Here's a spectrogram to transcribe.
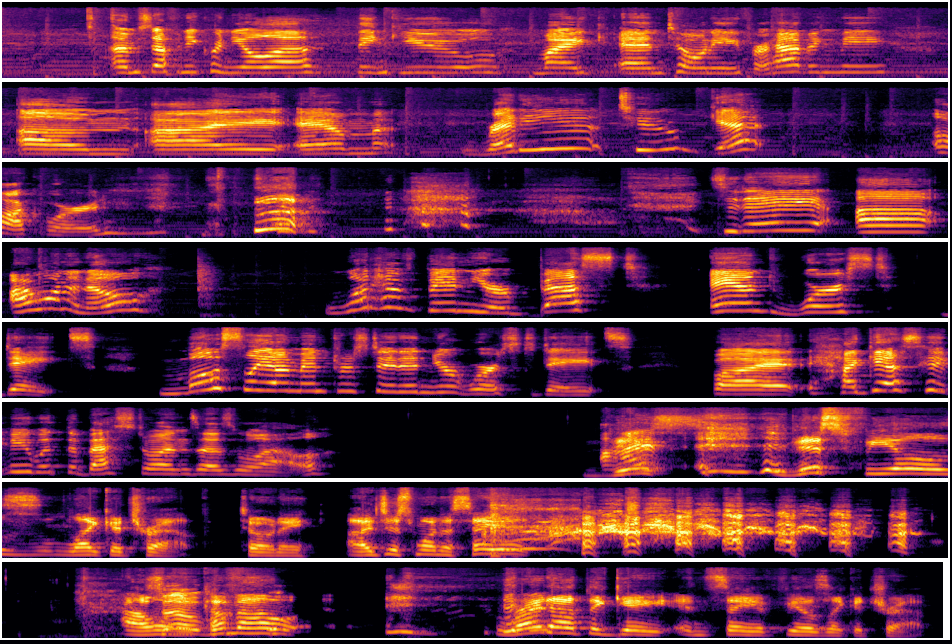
I'm Stephanie Corniola. Thank you, Mike and Tony, for having me. Um, I am ready to get awkward. Today, uh, I want to know what have been your best and worst dates? Mostly, I'm interested in your worst dates, but I guess hit me with the best ones as well. This this feels like a trap, Tony. I just want to say it. I want So to come before- out right out the gate and say it feels like a trap.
